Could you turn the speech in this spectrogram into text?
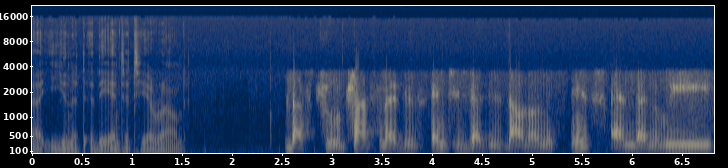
uh, unit, the entity around? That's true. Transnet is entity that is down on its knees, and then we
